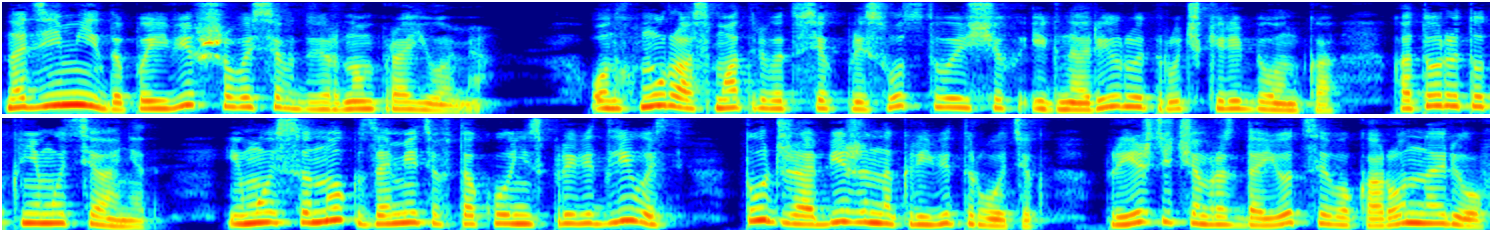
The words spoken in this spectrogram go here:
на Демида, появившегося в дверном проеме. Он хмуро осматривает всех присутствующих и игнорирует ручки ребенка, который тут к нему тянет. И мой сынок, заметив такую несправедливость, тут же обиженно кривит ротик, прежде чем раздается его коронный рев,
